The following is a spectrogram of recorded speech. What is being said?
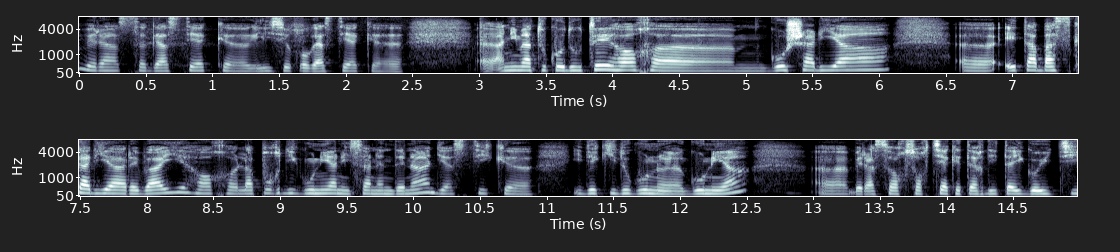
beraz gazteak, uh, liseoko gazteak uh, animatuko dute, hor uh, goxaria uh, eta baskaria ere bai, hor lapurdi gunean izanen dena, diaztik uh, idekidugun uh, gunea, Uh, beraz hor sortziak eta erditai goiti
